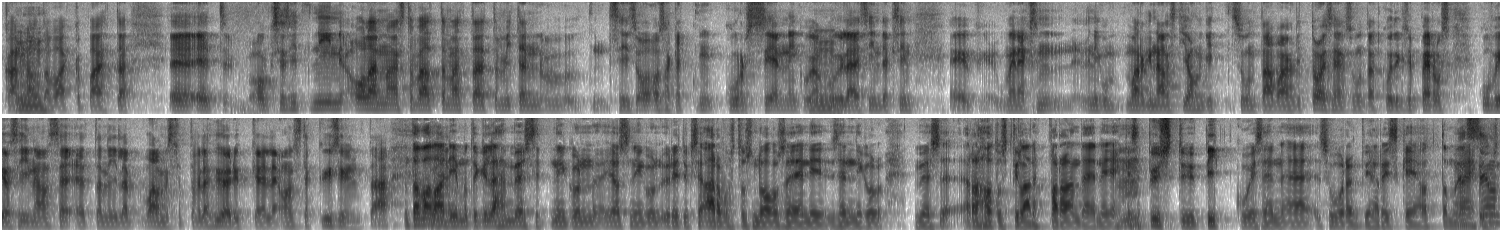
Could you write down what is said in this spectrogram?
kannalta mm. Vaikkapa, että et, onko se sitten niin olennaista välttämättä, että miten siis osakekurssien niin kuin mm. jonkun yleisindeksin meneekö se niin kuin marginaalisesti johonkin suuntaan vai johonkin toiseen suuntaan. Että kuitenkin se peruskuvio siinä on se, että niille valmistettaville hyödykkeille on sitä kysyntää. No, tavallaan niin, niin mutta kyllähän myös sit niin kun, jos niin kun yrityksen arvostus nousee, niin sen niin kun myös rahoitustilanne parantaa, niin ehkä mm. se pystyy pikkuisen äh, suurempia riskejä ottamaan. Ja se on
